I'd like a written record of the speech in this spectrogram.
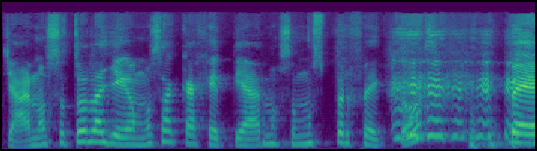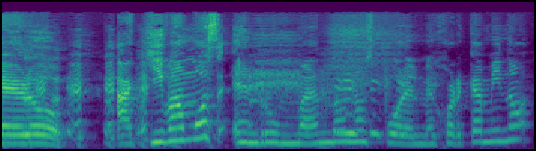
ya nosotros la llegamos a cajetear, no somos perfectos, pero aquí vamos enrumbándonos por el mejor camino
